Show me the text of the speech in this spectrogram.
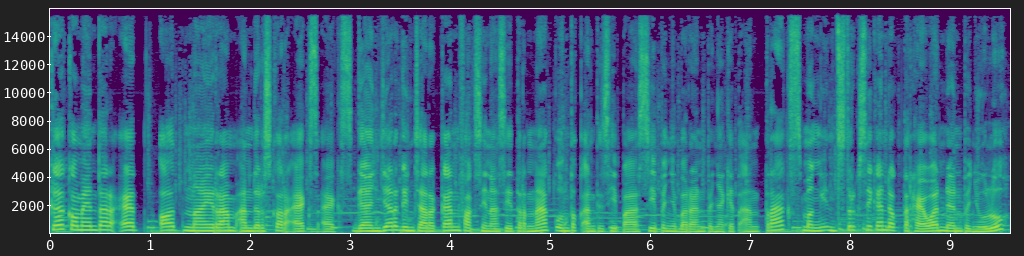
Ke komentar at outnairam underscore XX. Ganjar gencarkan vaksinasi ternak untuk antisipasi penyebaran penyakit antraks, menginstruksikan dokter hewan dan penyuluh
